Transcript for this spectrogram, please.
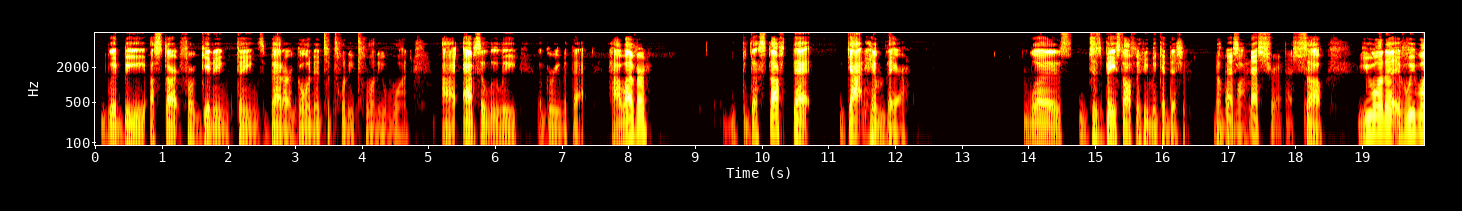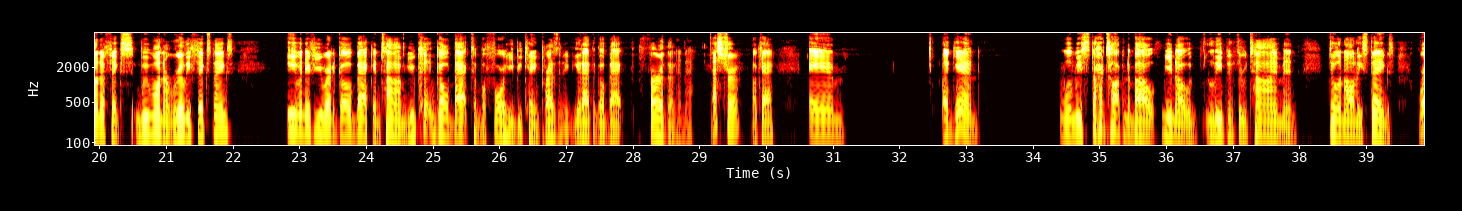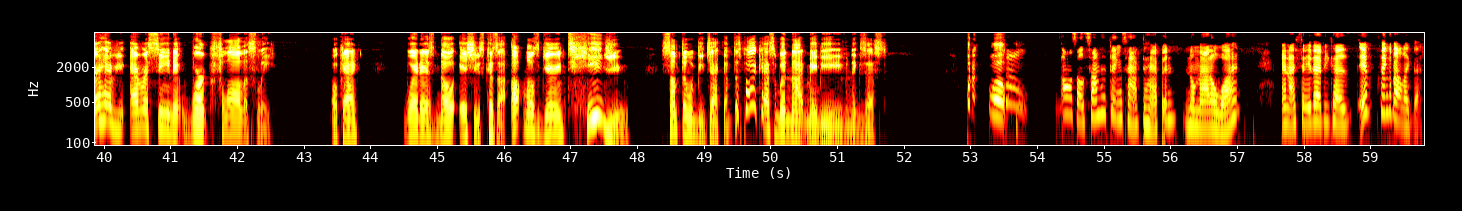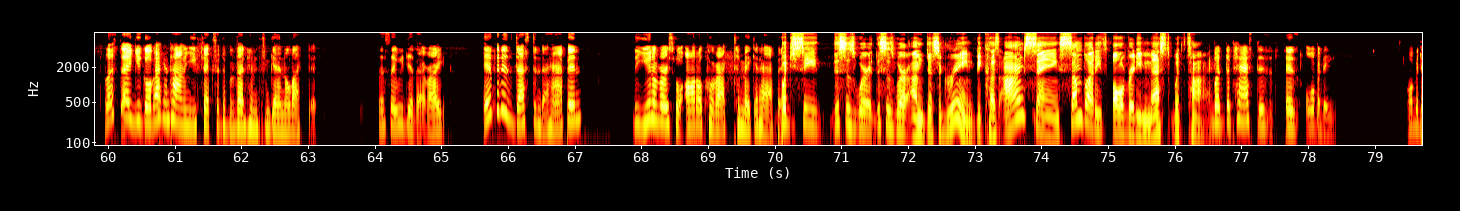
would be a start for getting things better going into 2021. I absolutely agree with that. However, the stuff that got him there was just based off of human condition. Number That's, one. that's true. That's true. So you wanna if we wanna fix we wanna really fix things, even if you were to go back in time, you couldn't go back to before he became president. You'd have to go back further than that. That's true. Okay? And again, when we start talking about, you know, leaping through time and doing all these things, where have you ever seen it work flawlessly? Okay? Where there's no issues, because I almost guarantee you something would be jacked up. This podcast would not maybe even exist. But uh, well, So, also, some things have to happen no matter what. And I say that because if think about it like this. Let's say you go back in time and you fix it to prevent him from getting elected. Let's say we did that, right? If it is destined to happen, the universe will autocorrect to make it happen. but you see, this is where this is where I'm disagreeing because I'm saying somebody's already messed with time. But the past is is orbiting.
